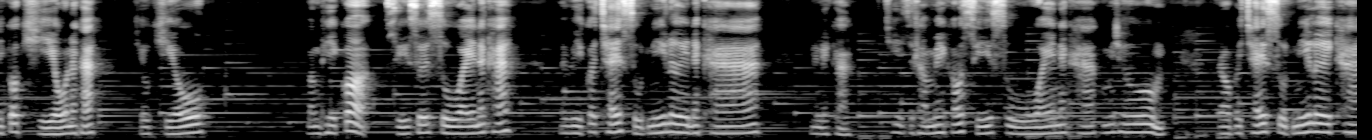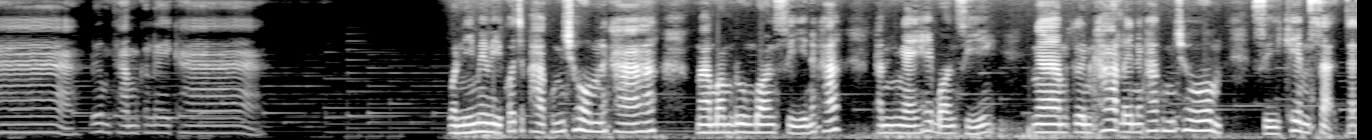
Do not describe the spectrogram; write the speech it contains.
นี่ก็เขียวนะคะ เขียวๆบางทีก็สีสวยๆนะคะแม่วีก็ใช้สูตรนี้เลยนะคะนี่เลยค่ะ ที่จะทำให้เขาสีสวยนะคะคุณผู้ชม เราไปใช้สูตรนี้เลยค่ะ เริ่มทำกันเลยค่ะ วันนี้แม่วีก็จะพาคุณผู้ชมนะคะ มาบำรุงบอลสีนะคะทำยังไงให้บอลสี งามเกินคาดเลยนะคะคุณผู้ชม สีเข้มสะใจ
